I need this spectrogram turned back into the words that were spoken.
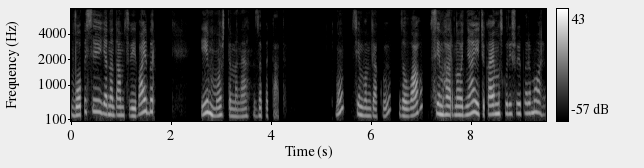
в описі я надам свій вайбер і можете мене запитати. Тому всім вам дякую за увагу, всім гарного дня і чекаємо скорішої перемоги.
